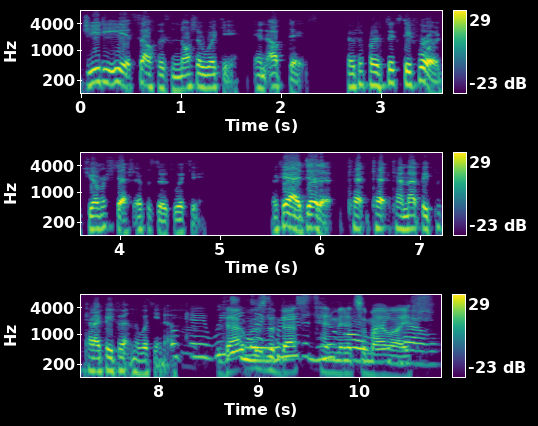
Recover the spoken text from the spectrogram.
GDE itself is not a wiki. In updates. Total for 64. Geometry Dash episodes wiki. Okay, I did it. Can, can, can that be can I be put in the wiki now? Okay, we That need was to the create best a 10 new minutes of role my right life. now.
